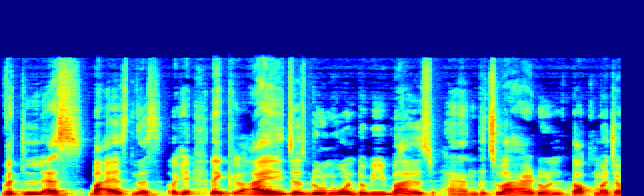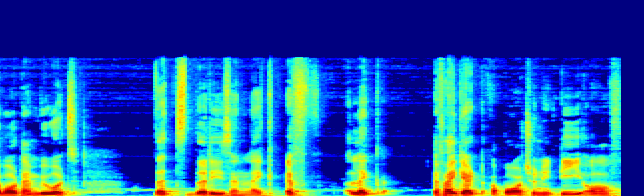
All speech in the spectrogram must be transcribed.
with less biasness. Okay. Like i just don't want to be biased and that's why i don't talk much about ambiverts. That's the reason. Like if like if i get opportunity of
